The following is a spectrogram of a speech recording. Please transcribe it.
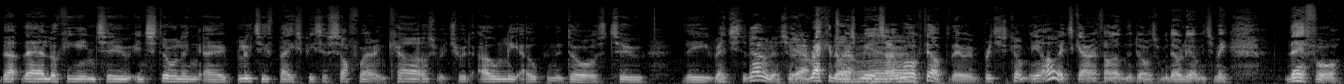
that they're looking into installing a Bluetooth based piece of software in cars which would only open the doors to the registered owner. So Yeah. it recognised me as I walked up. They were a British company. Oh, it's Gareth, I'll open the doors, but only open to me. Therefore,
